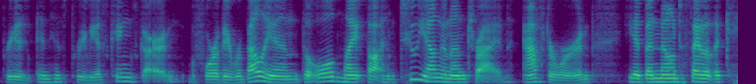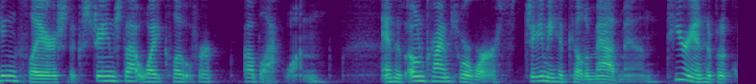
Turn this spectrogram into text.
pre- in his previous Kingsguard. Before the rebellion, the old knight thought him too young and untried. Afterward, he had been known to say that the Kingslayer should exchange that white cloak for a black one. And his own crimes were worse. Jaime had killed a madman. Tyrion had put a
